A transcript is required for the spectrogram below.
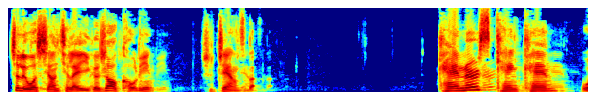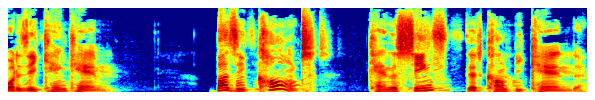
这里我想起来一个绕口令，是这样子的。Canners can can what they can can, but they can't can the things that can't be canned.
